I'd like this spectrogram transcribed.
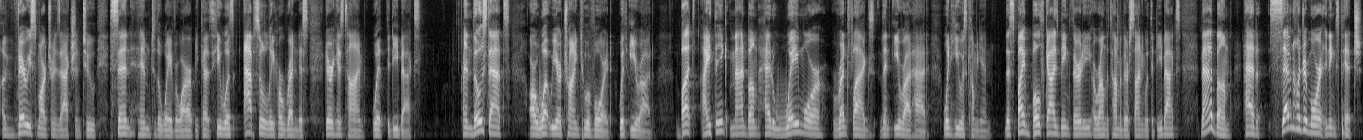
a very smart transaction to send him to the waiver wire because he was absolutely horrendous during his time with the D backs. And those stats are what we are trying to avoid with Erod. But I think Mad Bum had way more red flags than Erod had when he was coming in. Despite both guys being 30 around the time of their signing with the D backs, Mad Bum had 700 more innings pitch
